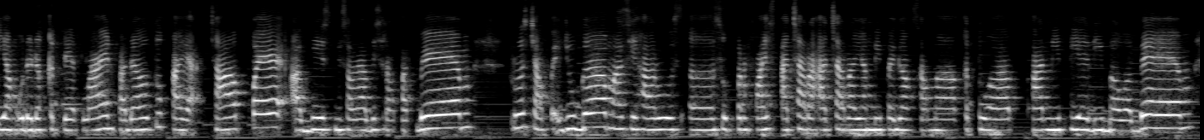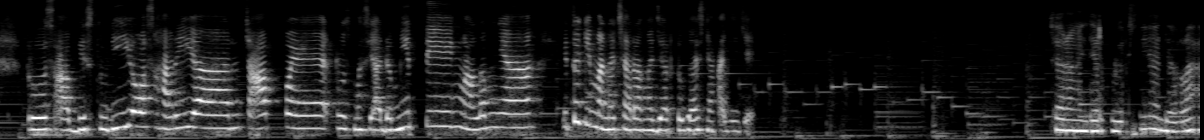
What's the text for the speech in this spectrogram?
yang udah deket deadline padahal tuh kayak capek abis misalnya abis rapat BEM, terus capek juga masih harus eh, supervise acara-acara yang dipegang sama ketua panitia di bawah BEM, terus abis studio seharian, capek, terus masih ada meeting malamnya. Itu gimana cara ngejar tugasnya KJJ? Cara ngejar tugasnya adalah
